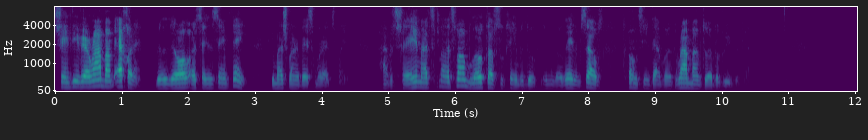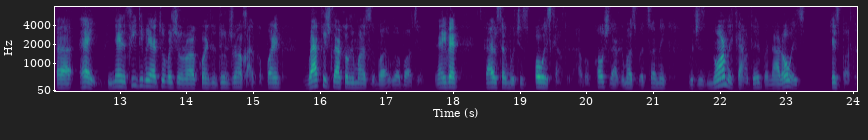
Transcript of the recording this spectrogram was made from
Shein divrei Rambam echonim. Really, they all are saying the same thing. Kimash Mana Beis more explain. Have Sheim Atzmam Lo Tav Sukeim B'Duk, even though they themselves don't seem to have the Rambam to have agreed with them. Uh, hey, according to the Tun Shanoch Al Kaparim, Rakish Dakol Limanas Lo Batil. In any event, guy was which is always counted. Kosher documents, but something which is normally counted, but not always, is butter.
